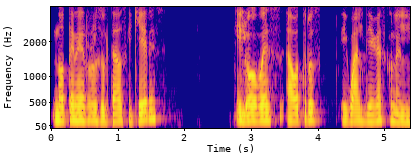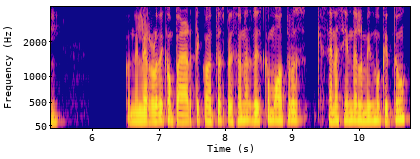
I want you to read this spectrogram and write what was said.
no tener los resultados que quieres y luego ves a otros, igual llegas con el, con el error de compararte con otras personas, ves como otros que están haciendo lo mismo que tú,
